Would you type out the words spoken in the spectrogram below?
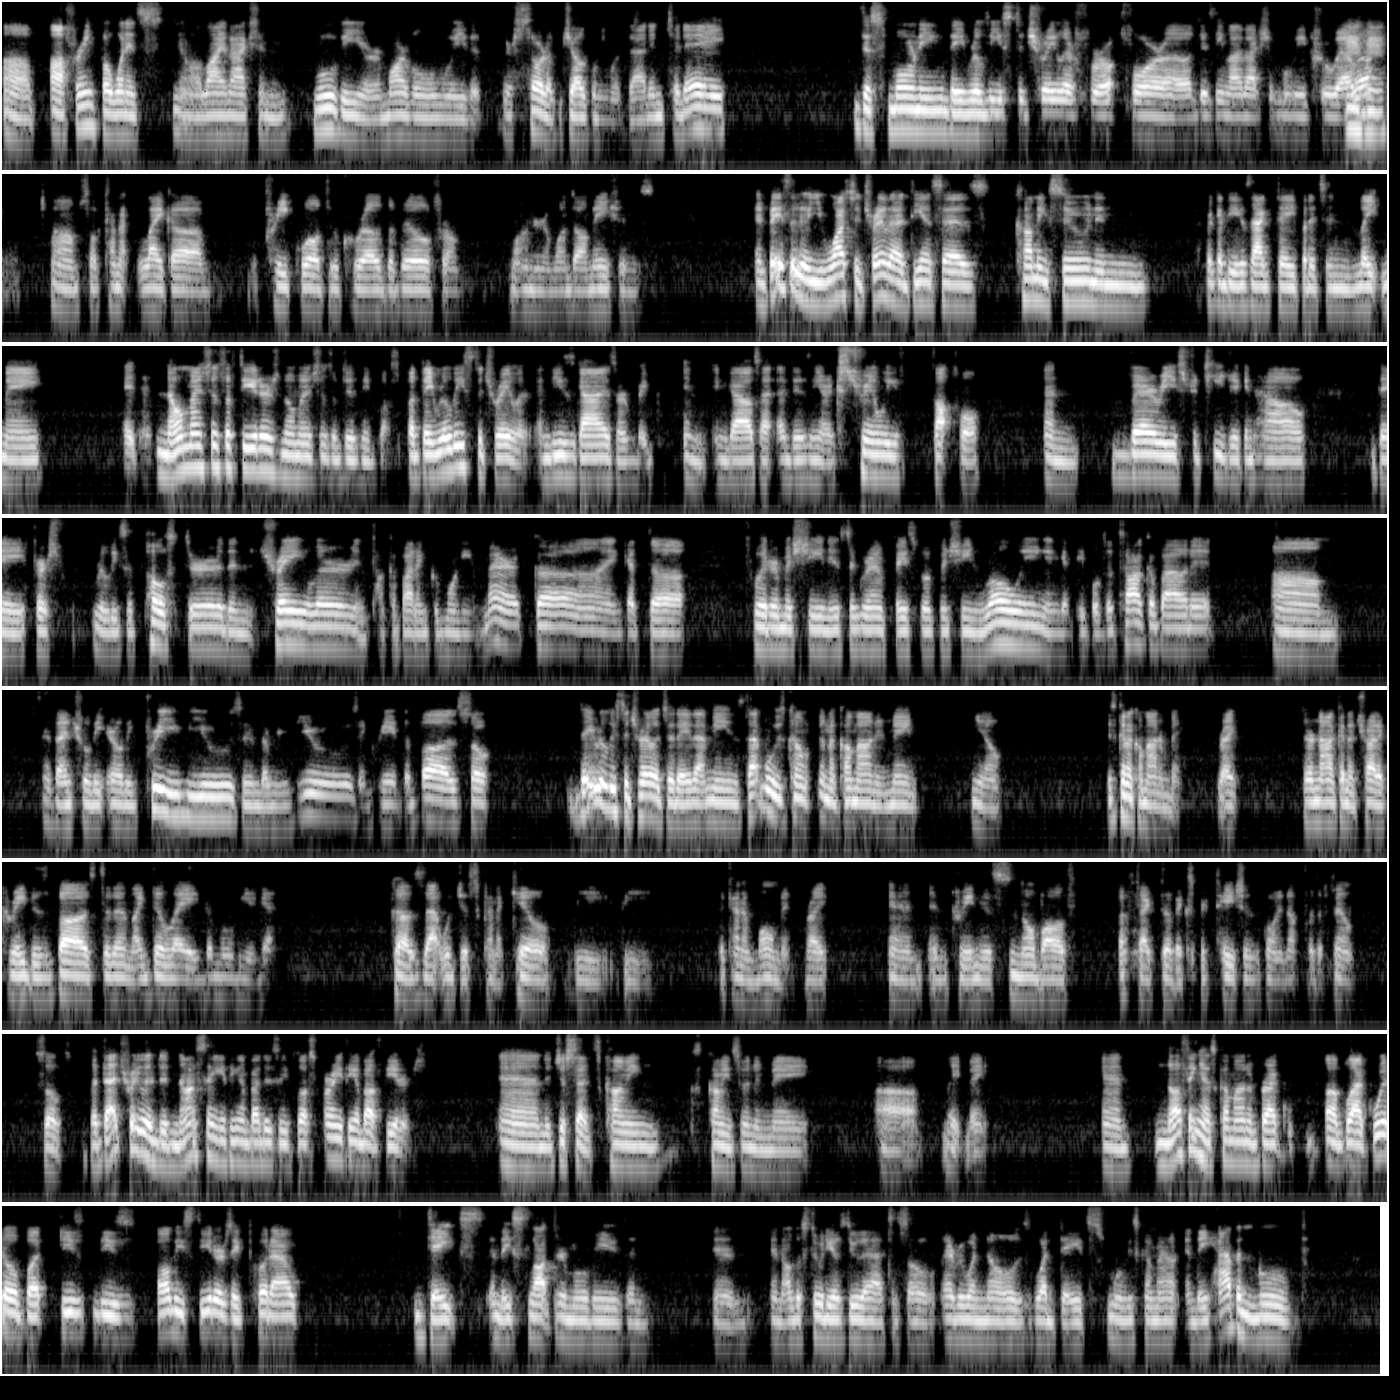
uh, offering. But when it's you know a live action movie or a Marvel movie, that they're sort of juggling with that. And today this morning they released a trailer for for a Disney live action movie Cruella. Mm-hmm. Um, so kind of like a prequel to Cruella de Vil from 101 Dalmatians. And basically, you watch the trailer at the end says coming soon in I forget the exact date, but it's in late May. It, no mentions of theaters, no mentions of Disney Plus, but they released the trailer, and these guys are big and, and gals at, at Disney are extremely thoughtful and very strategic in how they first release a poster, then a trailer, and talk about it in Good Morning America, and get the Twitter machine, Instagram, Facebook machine rolling, and get people to talk about it. Um, eventually, early previews and the reviews, and create the buzz. So they released a trailer today. That means that movie's come, gonna come out in May. You know, it's gonna come out in May, right? They're not going to try to create this buzz to then like delay the movie again. Because that would just kind of kill the the the kind of moment right? And and creating this snowball effect of expectations going up for the film. So but that trailer did not say anything about disney plus or anything about theaters. And it just said it's coming it's coming soon in may uh late may. And nothing has come out of Black uh, Black Widow, but these these all these theaters they put out dates and they slot their movies and and and all the studios do that so everyone knows what dates movies come out and they haven't moved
